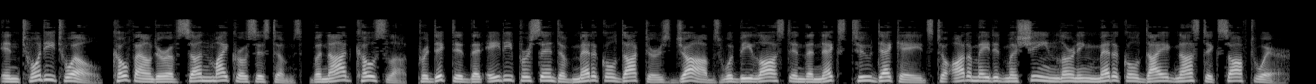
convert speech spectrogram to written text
In 2012, co-founder of Sun Microsystems, Vinod Khosla, predicted that 80% of medical doctors' jobs would be lost in the next two decades to automated machine learning medical diagnostic software.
